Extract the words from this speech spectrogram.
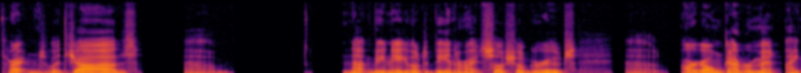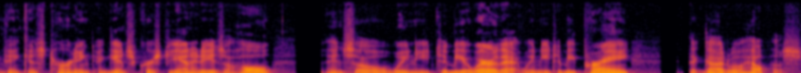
threatens with jobs, uh, not being able to be in the right social groups. Uh, our own government, I think, is turning against Christianity as a whole. And so we need to be aware of that. We need to be praying that God will help us.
